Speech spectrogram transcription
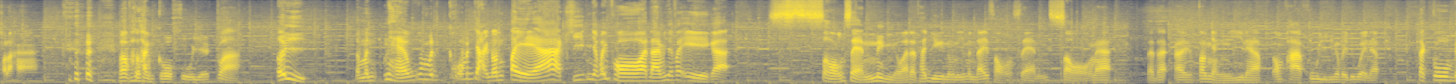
คอรหา ว่าพลังโกคูเยอะกว่า เอ้ย แต่มันแหมมันมันอยากโดนเตะอะคีมยังไม่พอนายไม่ใช่พระเอกอะสองแสนหนึ่งเหรอวะแต่ถ้ายืนตรงนี้มันได้สองแสนสองนะแต่ถ้าต้องอย่างนี้นะครับ ต้องพาคู่ลิงก์เข้าไปด้วยนะครับแต่โกเบ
